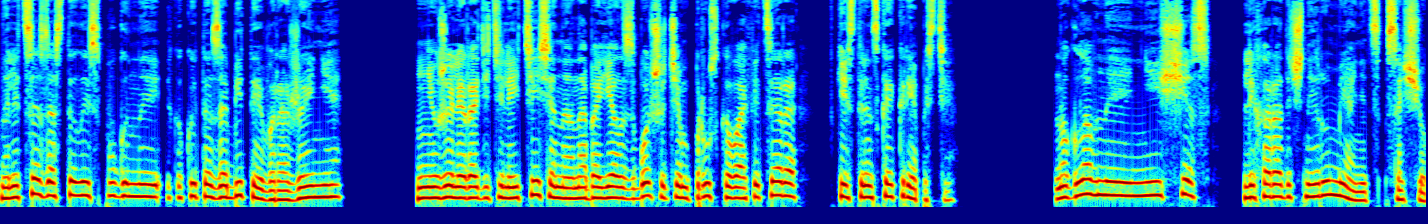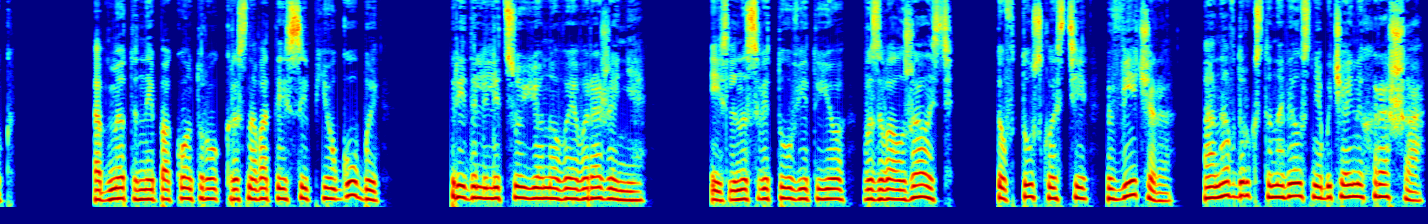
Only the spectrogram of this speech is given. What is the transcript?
На лице застыло испуганное и какое-то забитое выражение. Неужели родителей Тесина она боялась больше, чем прусского офицера в Кистринской крепости? Но главное, не исчез лихорадочный румянец со щек. Обметанные по контуру красноватой сыпью губы придали лицу ее новое выражение. Если на свету вид ее вызывал жалость, то в тусклости вечера она вдруг становилась необычайно хороша.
